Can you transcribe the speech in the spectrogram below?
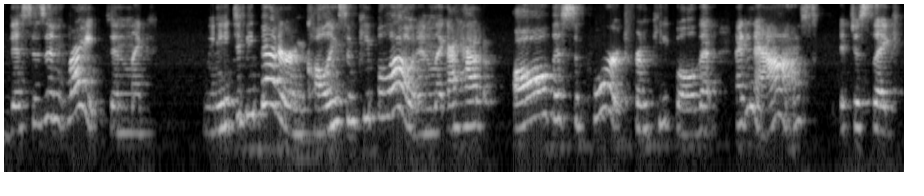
this isn't right, and like we need to be better and calling some people out. And like i had all this support from people that i didn't ask. It just like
